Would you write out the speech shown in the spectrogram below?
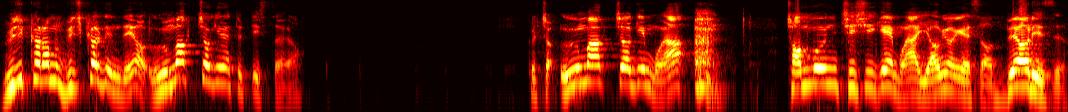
뮤지컬 하면 뮤지컬인데요. 음악적인 뜻도 있어요. 그렇죠. 음악적인 뭐야? 전문 지식의 뭐야? 영역에서 there is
